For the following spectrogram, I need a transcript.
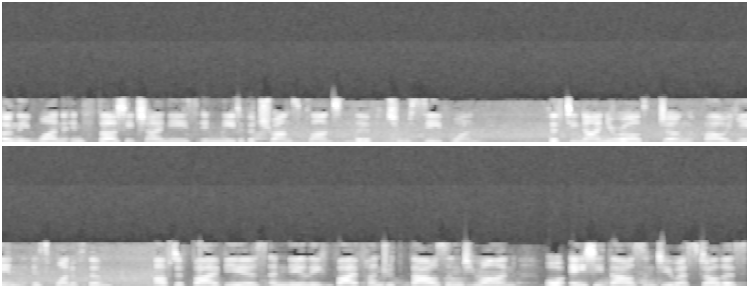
Only one in 30 Chinese in need of a transplant live to receive one. 59-year-old Zheng Baoyin is one of them. After five years and nearly 500,000 yuan, or 80,000 US dollars,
